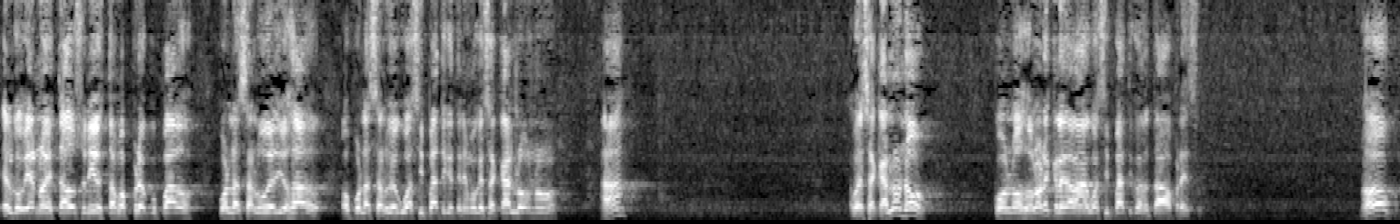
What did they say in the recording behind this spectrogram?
El gobierno de Estados Unidos estamos preocupados por la salud de Diosdado o por la salud de Guasipati que tenemos que sacarlo. No. ¿Ah? A sacarlo no, con los dolores que le daban a Guasipati cuando estaba preso. No,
